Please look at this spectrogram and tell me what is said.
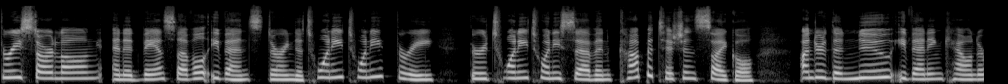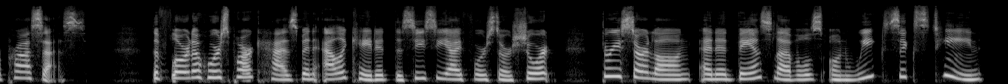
three star long, and advanced level events during the 2023 through 2027 competition cycle under the new eventing calendar process. The Florida Horse Park has been allocated the CCI four star short, three star long, and advanced levels on week 16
